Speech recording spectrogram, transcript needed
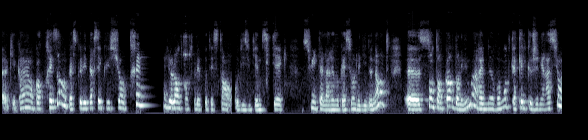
euh, qui est quand même encore présent, parce que les persécutions très violentes contre les protestants au XVIIIe siècle, suite à la révocation de l'édit de Nantes, euh, sont encore dans les mémoires. Elles ne remontent qu'à quelques générations.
